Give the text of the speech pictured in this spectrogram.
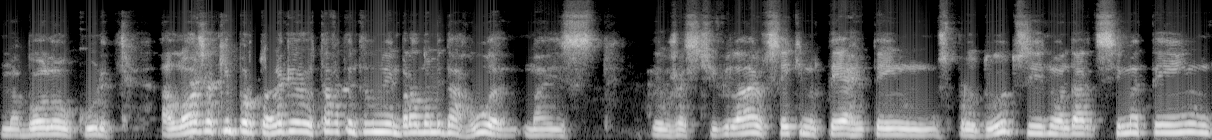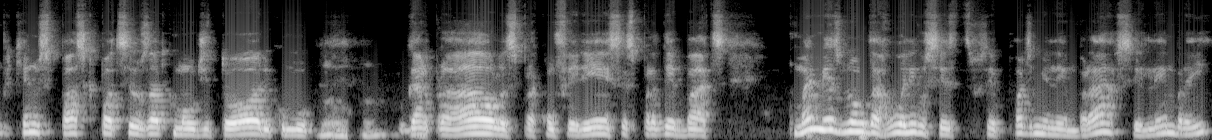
Uma boa loucura. A loja aqui em Porto Alegre, eu estava tentando lembrar o nome da rua, mas eu já estive lá, eu sei que no térreo tem os produtos e no andar de cima tem um pequeno espaço que pode ser usado como auditório, como uhum. lugar para aulas, para conferências, para debates. Como é mesmo o nome da rua ali? Você, você pode me lembrar? Você lembra aí?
